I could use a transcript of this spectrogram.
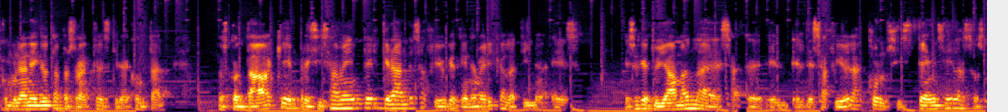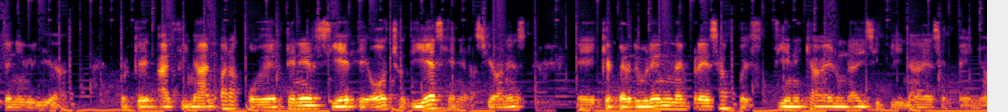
como una anécdota personal que les quería contar, nos contaba que precisamente el gran desafío que tiene América Latina es eso que tú llamas la, el, el desafío de la consistencia y la sostenibilidad. Porque al final para poder tener 7, 8, 10 generaciones eh, que perduren una empresa, pues tiene que haber una disciplina de desempeño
